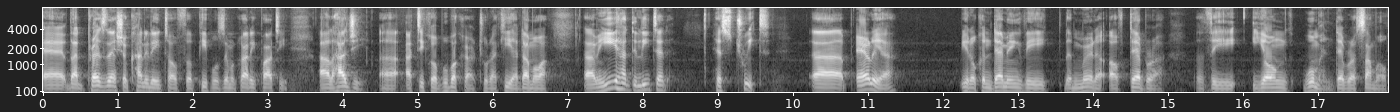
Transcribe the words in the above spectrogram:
uh, that presidential candidate of the People's Democratic Party, Alhaji uh, Atiku Abubakar Turaki Adamawa, um, he had deleted his tweet uh, earlier, you know, condemning the, the murder of Deborah, the young woman, Deborah Samuel,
